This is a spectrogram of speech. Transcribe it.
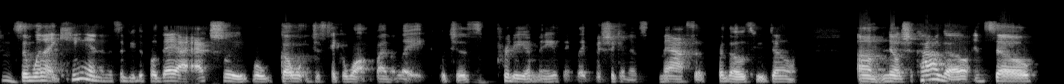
Hmm. So when I can and it's a beautiful day, I actually will go and just take a walk by the lake, which is hmm. pretty amazing. Lake Michigan is massive for those who don't um, know Chicago. And so,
